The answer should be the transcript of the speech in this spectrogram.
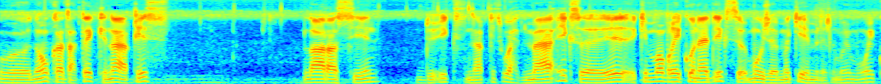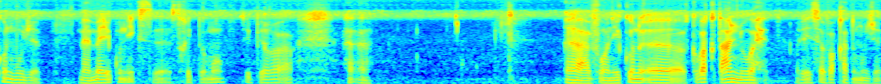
و donc غتعطيك ناقص la racine de x ناقص واحد. مع x كيما بغا يكون هاد x موجب ما كيهمناش المهم هو يكون موجب. مهما يكون x strictement supérieur ا عفوا يكون آه كبر قطعا من واحد وليس فقط موجب.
